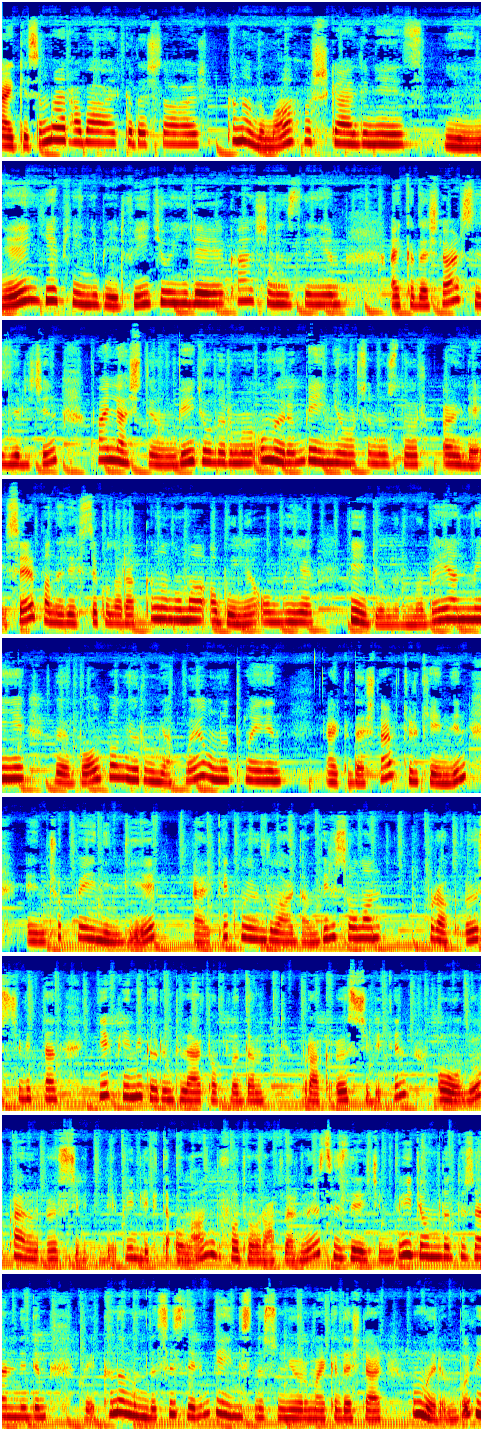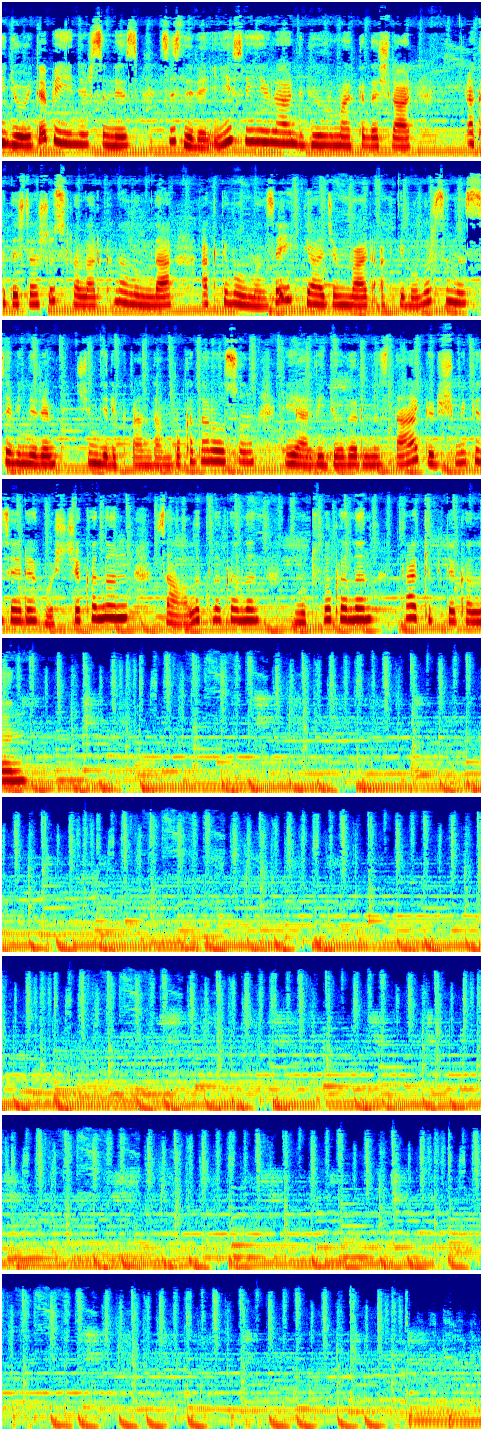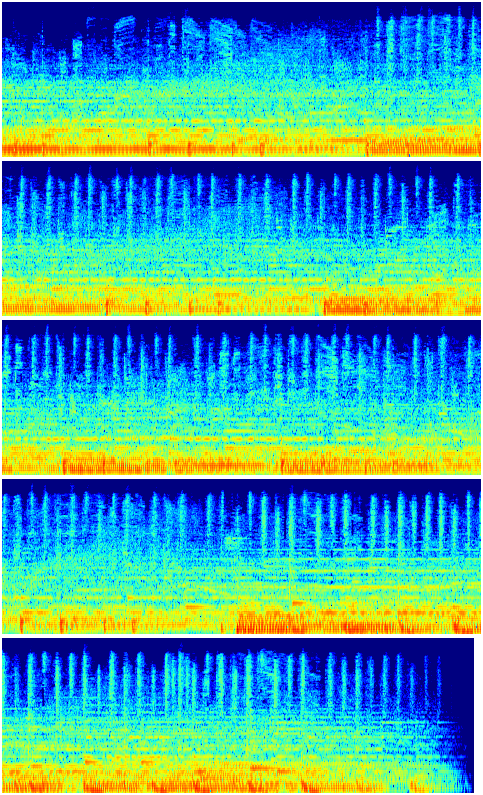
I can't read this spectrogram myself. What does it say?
Herkese merhaba arkadaşlar. Kanalıma hoş geldiniz. Yine yepyeni bir video ile karşınızdayım. Arkadaşlar sizler için paylaştığım videolarımı umarım beğeniyorsunuzdur. Öyleyse bana destek olarak kanalıma abone olmayı, videolarımı beğenmeyi ve bol bol yorum yapmayı unutmayın. Arkadaşlar Türkiye'nin en çok beğenildiği erkek oyunculardan birisi olan Burak Özçivit'ten yepyeni görüntüler topladım. Burak Özçivit'in oğlu Karan Özçivit ile birlikte olan bu fotoğraflarını sizler için videomda düzenledim ve kanalımda sizlerin beğenisine sunuyorum arkadaşlar. Umarım bu videoyu da beğenirsiniz. Sizlere iyi seyirler diliyorum arkadaşlar. Arkadaşlar şu sıralar kanalımda aktif olmanıza ihtiyacım var. Aktif olursanız sevinirim. Şimdilik benden bu kadar olsun. Diğer videolarımızda görüşmek üzere. Hoşçakalın. Sağlıkla kalın. Mutlu kalın. Takipte kalın.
